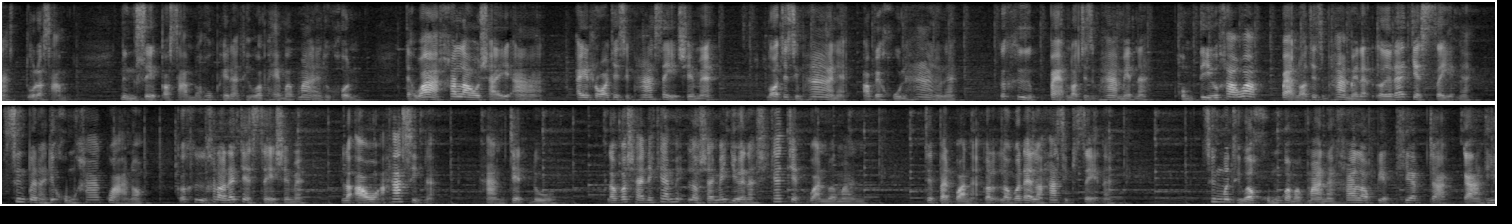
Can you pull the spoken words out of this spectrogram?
นะ ตัวละ 3 1 เศษต่อ 306 เพชรอะถือว่าแพงมากๆนะทุกคน แต่ว่าถ้าเราใช้อ่าไอ้175 เศษใช่ไหม175 เนี่ย เอาไปคูณ5เลยนะ ก็คือ 875 เม็ดนะ ผมตีคร่าวๆว่า 875 เม็ดเราจะได้ 7 เศษนะ ซึ่งเป็นอะไรที่คุ้มค่ากว่าเนาะ ก็คือถ้าเราได้ 7 เศษใช่ไหมเราเอา 50เนี่ย หาร 7 ดู เราก็ใช้ได้แค่ไม่เราใช้ไม่เยอะนะแค่ 7 วันประมาณ 7-8 วันอะก็เราก็ได้ล้ว50 เศษนะซึ่งมันถือว่าคุ้มกว่ามากๆนะถ้าเราเปรียบเทียบจากการที่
